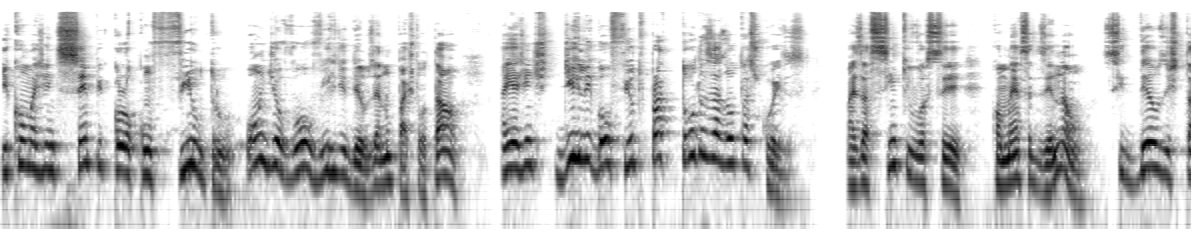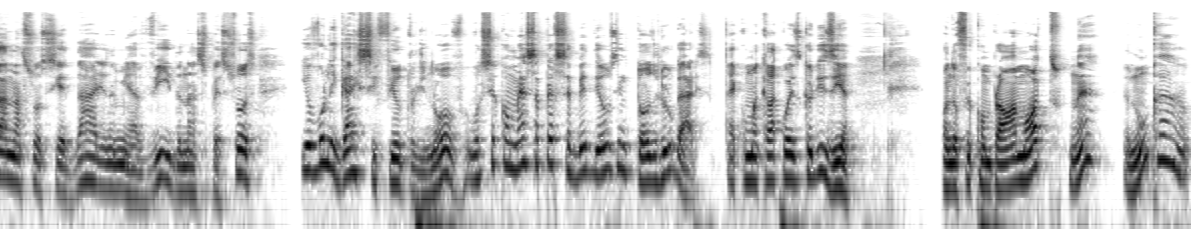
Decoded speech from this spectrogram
E como a gente sempre colocou um filtro, onde eu vou ouvir de Deus? É num pastor tal? Aí a gente desligou o filtro para todas as outras coisas. Mas assim que você começa a dizer, não, se Deus está na sociedade, na minha vida, nas pessoas, e eu vou ligar esse filtro de novo, você começa a perceber Deus em todos os lugares. É como aquela coisa que eu dizia. Quando eu fui comprar uma moto, né? Eu nunca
